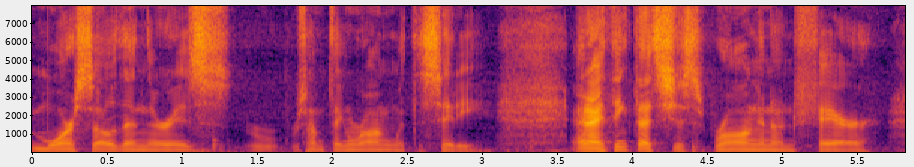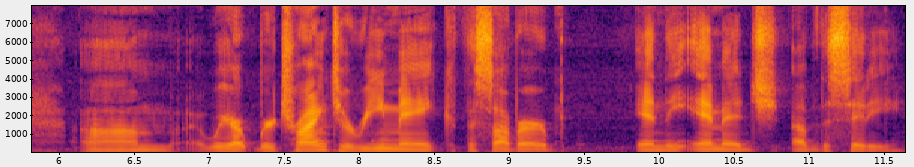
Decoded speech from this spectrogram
more so than there is r- something wrong with the city, and I think that's just wrong and unfair. Um, we are we're trying to remake the suburb in the image of the city,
